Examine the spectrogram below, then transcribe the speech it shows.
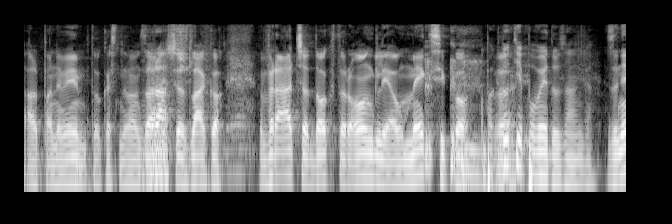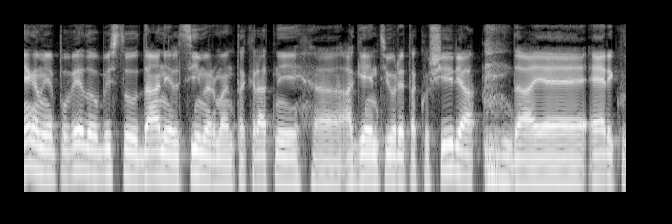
ali pa ne vem, to, kar sem vam zadnjič Vrač. razlagal, vrača doktor Onglija v Meksiko. Ampak kdo ti je povedal za njega? za njega mi je povedal v bistvu Daniel Zimmerman, takratni uh, agent Jureta Koširja, da je Eriku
